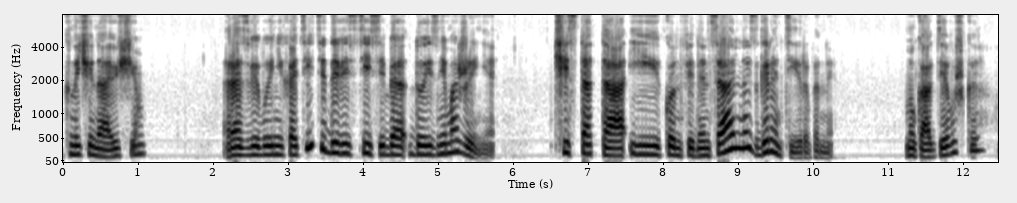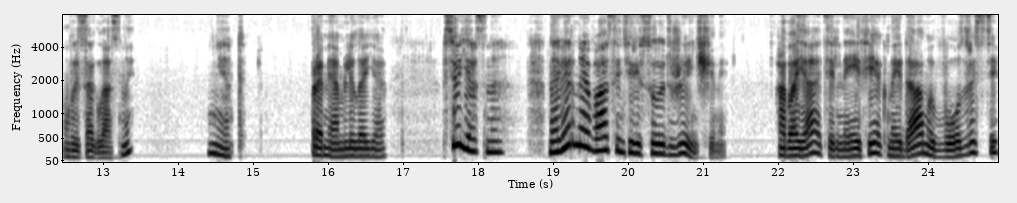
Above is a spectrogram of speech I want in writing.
к начинающим. Разве вы не хотите довести себя до изнеможения? Чистота и конфиденциальность гарантированы. Ну как, девушка, вы согласны?» «Нет» промямлила я. «Все ясно. Наверное, вас интересуют женщины. Обаятельные, эффектные дамы в возрасте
